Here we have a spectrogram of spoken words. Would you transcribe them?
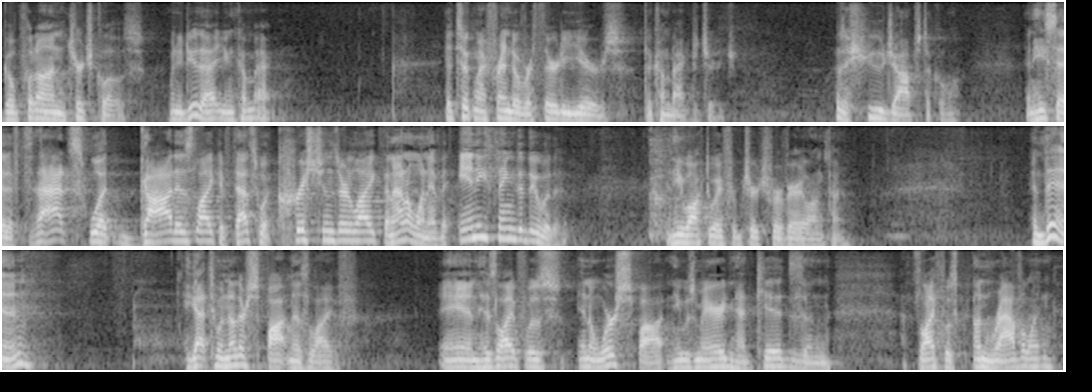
go put on church clothes. When you do that, you can come back. It took my friend over 30 years to come back to church. It was a huge obstacle. And he said, if that's what God is like, if that's what Christians are like, then I don't want to have anything to do with it. And he walked away from church for a very long time. And then he got to another spot in his life. And his life was in a worse spot. And he was married and had kids, and his life was unraveling.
